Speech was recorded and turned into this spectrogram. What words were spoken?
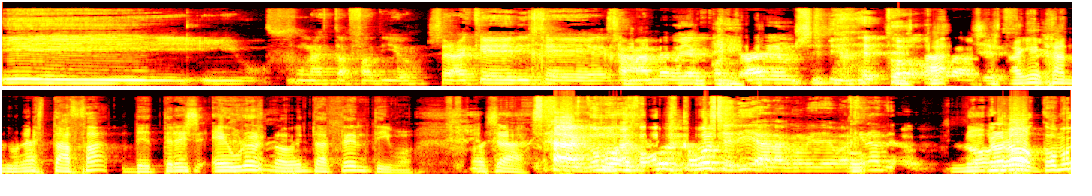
Y, una estafa, tío. O sea, es que dije, jamás me voy a encontrar en un sitio de todo. Se está, quejando una estafa de 3 euros 90 céntimos. O sea, ¿cómo, sería la comida? Imagínatelo. No, no, ¿cómo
